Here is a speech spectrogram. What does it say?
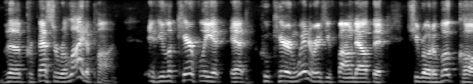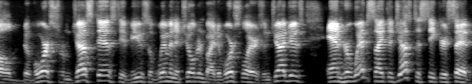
the professor relied upon if you look carefully at, at who Karen Winner is, you found out that she wrote a book called Divorce from Justice, The Abuse of Women and Children by Divorce Lawyers and Judges. And her website, The Justice Seeker, said,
